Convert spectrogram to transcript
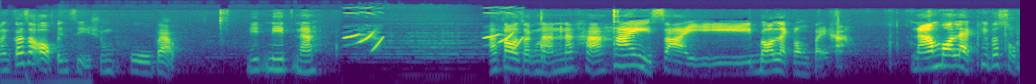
มันก็จะออกเป็นสีชมพูแบบนิดๆนะ ต่อจากนั้นนะคะให้ใส่บอลแลกลงไปค่ะ น้ำบอลแลกที่ผสม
